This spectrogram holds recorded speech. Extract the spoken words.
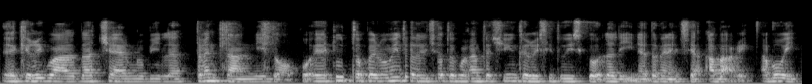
eh, che riguarda Chernobyl 30 anni dopo. È tutto per il momento alle 18.45, restituisco la linea da Venezia a Bari. A voi.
